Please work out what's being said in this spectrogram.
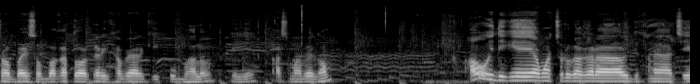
সবাই সব বাঁকা তরকারি খাবে আর কি, খুব ভালো। এই যে আসমা বেগম। আর ওইদিকে আমার ছোটো কাকারা ওইদিকে আছে।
